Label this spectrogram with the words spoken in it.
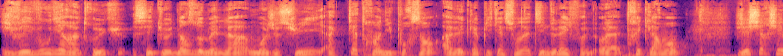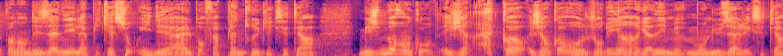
je vais vous dire un truc, c'est que dans ce domaine-là, moi je suis à 90% avec l'application native de l'iPhone. Voilà, très clairement. J'ai cherché pendant des années l'application idéale pour faire plein de trucs, etc. Mais je me rends compte, et j'ai encore, encore aujourd'hui à regarder mon usage, etc.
